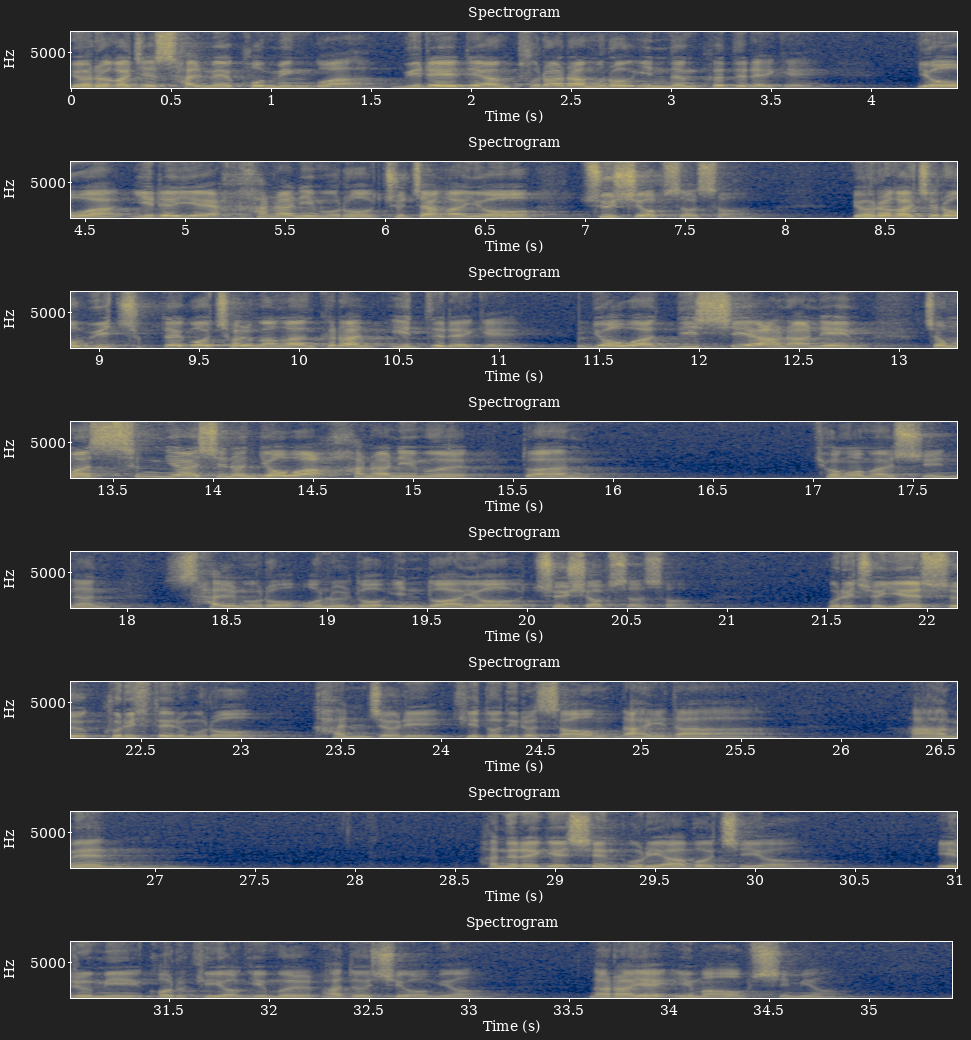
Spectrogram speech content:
여러 가지 삶의 고민과 미래에 대한 불안함으로 있는 그들에게 여호와 이레의 하나님으로 주장하여 주시옵소서. 여러 가지로 위축되고 절망한 그러한 이들에게 여호와 니시의 하나님 정말 승리하시는 여호와 하나님을 또한 경험할 수 있는 삶으로 오늘도 인도하여 주시옵소서. 우리 주 예수 그리스도 이름으로 간절히 기도드렸사옵나이다. 아멘. 하늘에 계신 우리 아버지여 이름이 거룩히 여김을 받으시오며 나라에 임하옵시며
